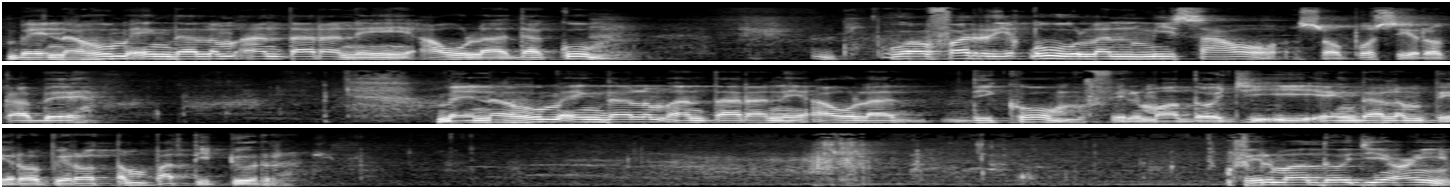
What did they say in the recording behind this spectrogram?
Bainahum ing dalem antarane auladakum wa farriqulan misao sapa kabeh Bainahum ing dalam antarane auladikum fil madoji'i ing dalam piro-piro tempat tidur fil madoji'i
